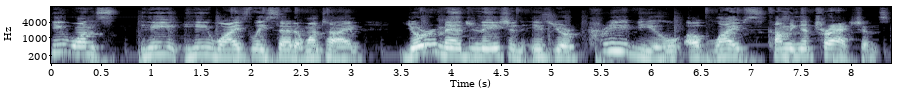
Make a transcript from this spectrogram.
he once he he wisely said at one time, your imagination is your preview of life's coming attractions.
